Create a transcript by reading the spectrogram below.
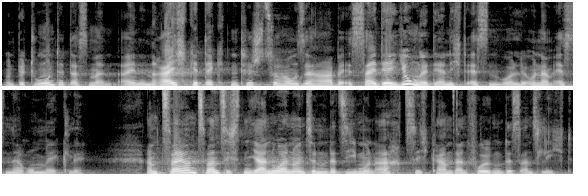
und betonte, dass man einen reich gedeckten Tisch zu Hause habe. Es sei der Junge, der nicht essen wolle und am Essen herummäkle. Am 22. Januar 1987 kam dann Folgendes ans Licht.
